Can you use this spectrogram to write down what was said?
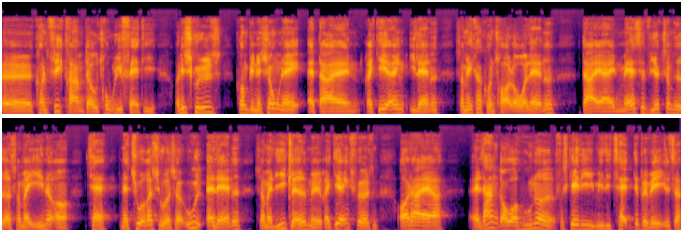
øh, konfliktramte og utrolig fattige. Og det skyldes kombination af, at der er en regering i landet, som ikke har kontrol over landet. Der er en masse virksomheder, som er inde og tage naturressourcer ud af landet, som er ligeglade med regeringsførelsen. Og der er langt over 100 forskellige militante bevægelser,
